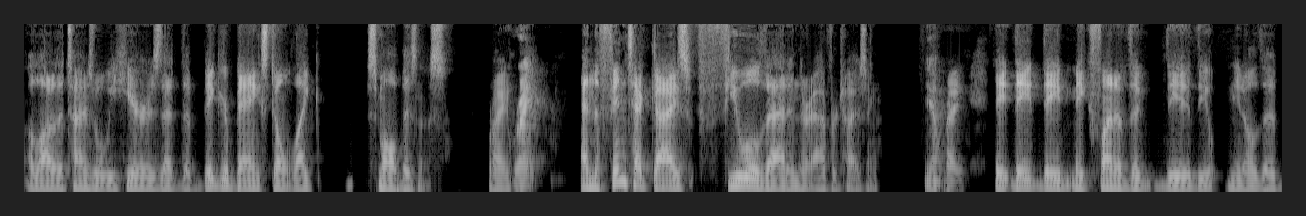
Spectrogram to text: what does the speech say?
a lot of the times what we hear is that the bigger banks don't like small business, right? Right. And the fintech guys fuel that in their advertising. Yeah. Right. They they they make fun of the the the you know the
